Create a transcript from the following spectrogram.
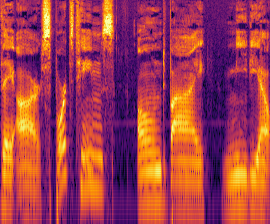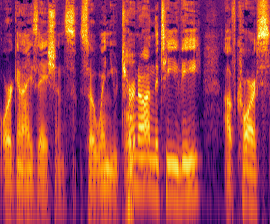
they are sports teams owned by media organizations. So when you turn oh. on the TV, of course,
